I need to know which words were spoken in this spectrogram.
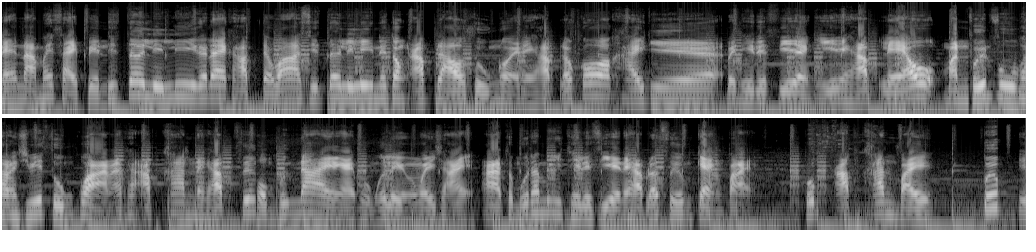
แนะนำให้ใส่เป็นซิสเตอร์ลิลลี่ก็ได้ครับแต่ว่าซิสเตอร์ลิลลี่นี่ต้องอัพดาวสูงหน่อยนะครับแล้วก็ใครที่เป็นเทเดเซียอย่างนี้นะครับแล้วมันฟื้นฟูพลังชีวิตสูงกว่านะถ้าอัพขั้นนะครับซึ่งผมเพิ่งได้ไงผมก็เลยยังไม่ใช้อ่าสมมุติถ้ามีเทเลเซียนะครับแล้วเสริมแก่งไปปุ๊บอัพขั้นไปปุ๊บเอ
